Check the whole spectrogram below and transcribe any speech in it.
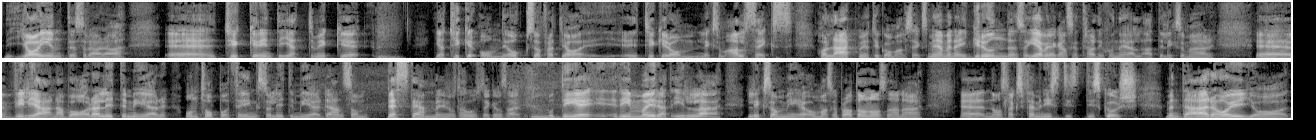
jag är inte sådär, eh, tycker inte jättemycket jag tycker om det också för att jag eh, tycker om liksom all sex, har lärt mig att tycka om all sex. Men jag menar i grunden så är väl jag ganska traditionell att det liksom är, eh, vill gärna vara lite mer on top of things och lite mer den som bestämmer i och så här. Och det rimmar ju rätt illa liksom med om man ska prata om någon sån här, eh, någon slags feministisk diskurs. Men där har ju jag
